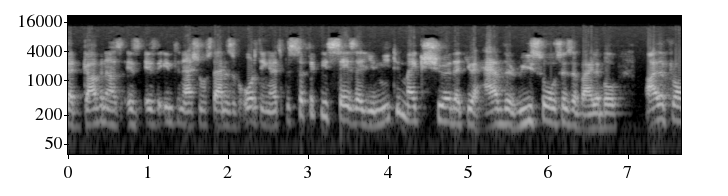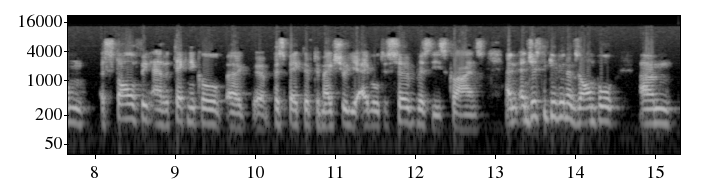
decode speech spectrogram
that govern us is, is the international standards of auditing. And it specifically says that you need to make sure that you have the resources available, either from a staffing and a technical uh, uh, perspective to make sure you're able to service these clients. And, and just to give you an example, um,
